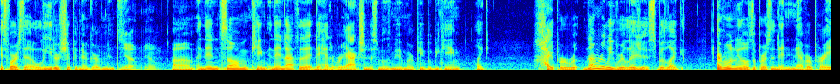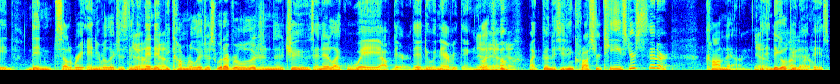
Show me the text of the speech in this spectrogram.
as far as the leadership in their governments. yeah. Yeah. Um, and then some came, and then after that, they had a reactionist movement where people became like hyper, not really religious, but like everyone knows a person that never prayed, didn't celebrate any religious thing, Yeah, and then they yeah. become religious, whatever religion they choose, and they're like way out there. They're doing everything. Yeah, like, oh, my goodness, you didn't cross your T's. You're a sinner. Calm down. Yeah, they, they go through that bro. phase.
